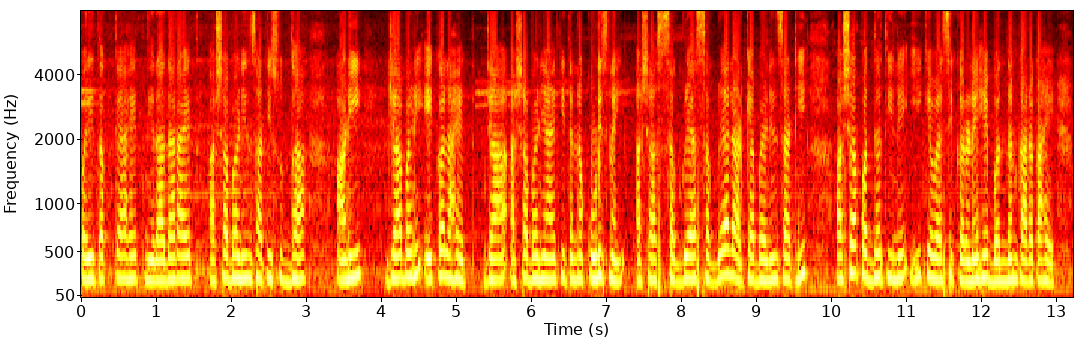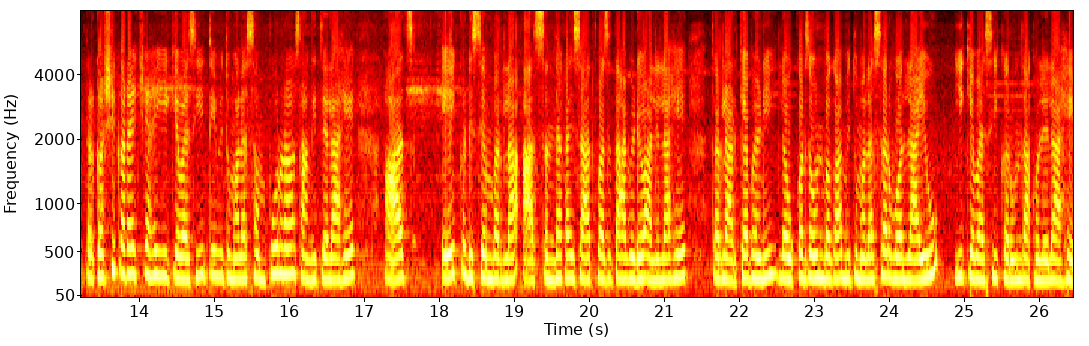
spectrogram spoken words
परितक्त्या आहेत निराधार आहेत अशा बहिणींसाठी सुद्धा आणि ज्या बहिणी एकल आहेत ज्या अशा बहिणी आहेत की त्यांना कोणीच नाही अशा सगळ्या सगळ्या लाडक्या बहिणींसाठी अशा पद्धतीने ई के वाय सी करणे हे बंधनकारक आहे. तर कशी करायची आहे ई के वाय सी? ते मी तुम्हाला संपूर्ण सांगितलेलं आहे. आज एक डिसेंबरला आज संध्याकाळी सात वाजता हा व्हिडिओ आलेला आहे. तर लाडक्या बहिणी लवकर जाऊन बघा. मी तुम्हाला सर्व live e K Y C करून दाखवलेलं आहे.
